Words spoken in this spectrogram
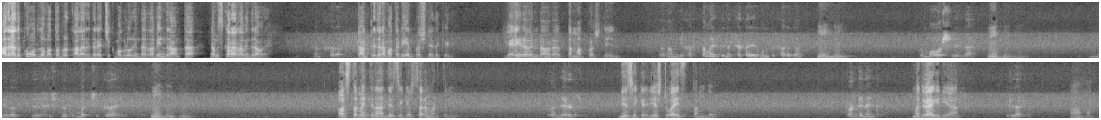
ಆದ್ರೆ ಅದಕ್ಕೂ ಮೊದಲು ಮತ್ತೊಬ್ರು ಕಾಲರ್ ಇದ್ದಾರೆ. ಚಿಕ್ಕಮಗಳೂರಿಂದ ರವೀಂದ್ರ ಅಂತ. ನಮಸ್ಕಾರ ರವೀಂದ್ರ ಅವರೇ. ನಮಸ್ಕಾರ. ಡಾಕ್ಟರ್ ಇದ್ದಾರೆ ಮಾತಾಡಿ ಏನ್ ಪ್ರಶ್ನೆ ಇದೆ ಕೇಳಿ. ಹೇಳಿ ರವೀಂದ್ರ ಅವರ ತಮ್ಮ ಪ್ರಶ್ನೆ ಏನು? ಸರ್ ನಮಗೆ ಮೈತಿನ ಚಟ ಉಂಟು ಸರ್ ಅದು. ಹ್ಮ್ ಹ್ಮ್. ತುಂಬಾ ವರ್ಷದಿಂದ. ಹ್ಮ್ ಹ್ಮ್ ಹ್ಮ್. ನಮ್ಗೆ ತುಂಬಾ ಚಿಕ್ಕದಾಗಿದೆ. ಹ್ಮ್ ಹ್ಮ್ ಹ್ಮ್. ಅಸ್ತಮೈತಿನ ದಿವಸಕ್ಕೆ ಎಷ್ಟು ಸಾರಿ ಮಾಡ್ತೀರಿ? ಸರ್ ಒಂದು ಎರಡು. ದಿವಸಕ್ಕೆ ಎಷ್ಟು ವಯಸ್ಸು ತಮ್ಮದು ಟ್ವೆಂಟಿ ನೈನ್. ಮದುವೆ ಆಗಿದೆಯಾ? ಇಲ್ಲ ಸರ್. ಹಾಂ ಹಾಂ.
